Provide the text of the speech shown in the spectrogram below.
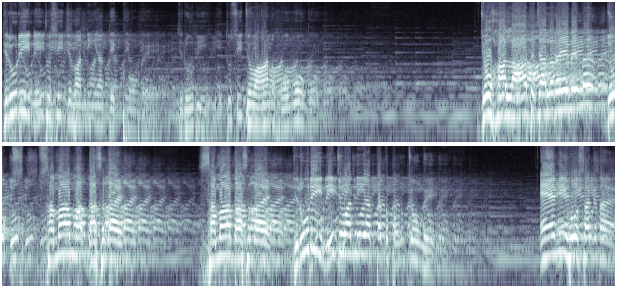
ਜ਼ਰੂਰੀ ਨਹੀਂ ਤੁਸੀਂ ਜਵਾਨੀਆਂ ਦੇਖੋਗੇ, ਜ਼ਰੂਰੀ ਨਹੀਂ ਤੁਸੀਂ ਜਵਾਨ ਹੋਵੋਗੇ। ਜੋ ਹਾਲਾਤ ਚੱਲ ਰਹੇ ਨੇ ਨਾ, ਜੋ ਸਮਾਂ ਦੱਸਦਾ ਹੈ, ਸਮਾਂ ਦੱਸਦਾ ਹੈ, ਜ਼ਰੂਰੀ ਨਹੀਂ ਜਵਾਨੀਆਂ ਤੱਕ ਪਹੁੰਚੋਗੇ। ਐਵੇਂ ਹੋ ਸਕਦਾ ਹੈ।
